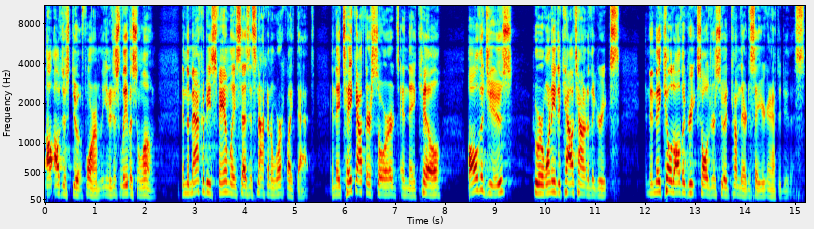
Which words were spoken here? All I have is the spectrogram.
I'll just do it for him. You know, just leave us alone. And the Maccabees family says it's not going to work like that and they take out their swords and they kill all the Jews who were wanting to kowtow to the Greeks. And then they killed all the Greek soldiers who had come there to say, You're going to have to do this.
